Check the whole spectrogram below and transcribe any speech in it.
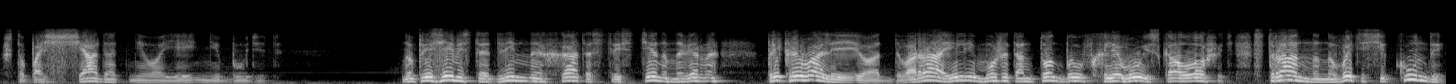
что пощады от него ей не будет. Но приземистая длинная хата с трестеном, наверное, прикрывали ее от двора, или, может, Антон был в хлеву, искал лошадь. Странно, но в эти секунды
